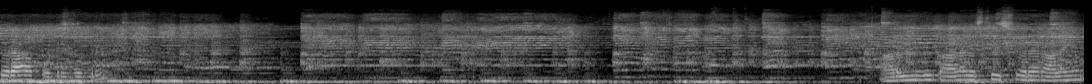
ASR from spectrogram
நந்திகேஸ்வரா போற்றி போற்றி அருள்மிகு காளகஸ்தீஸ்வரர் ஆலயம்.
